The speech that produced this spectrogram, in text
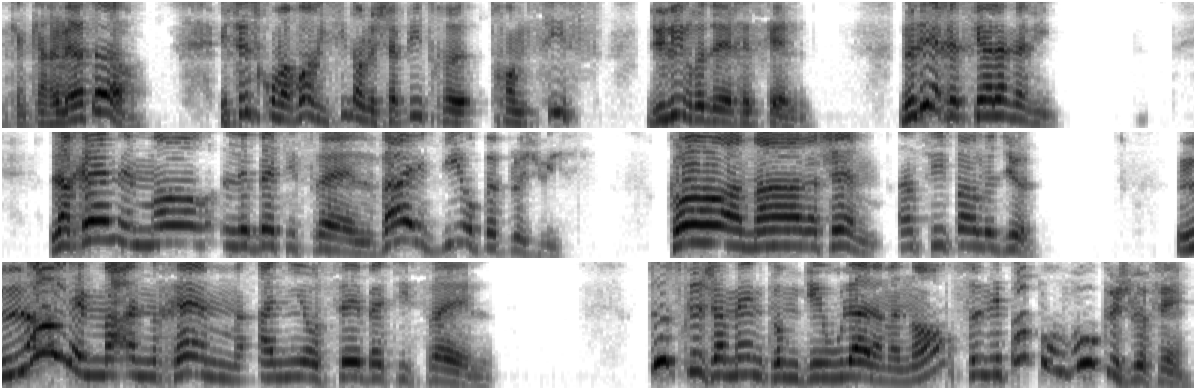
qu'un révélateur. Et c'est ce qu'on va voir ici dans le chapitre 36 du livre de Ereskel. Nous dit Ereskel à Navi. La reine est mort le bête Israël. Va et dit au peuple juif. Ko amar Hashem. Ainsi parle Dieu. Lo le ma'anchem ani bet Israël. Tout ce que j'amène comme Géoula là maintenant, ce n'est pas pour vous que je le fais.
